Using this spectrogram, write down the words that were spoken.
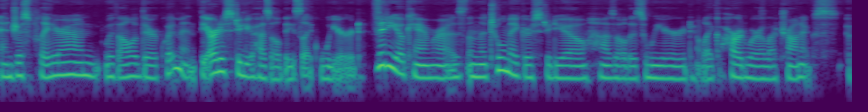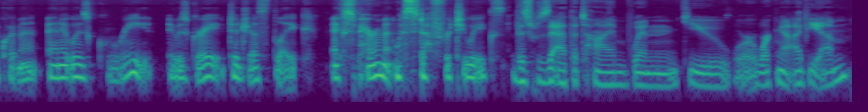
and just played around with all of their equipment. The artist studio has all these like weird video cameras, and the toolmaker studio has all this weird like hardware electronics equipment. And it was great. It was great to just like experiment with stuff for two weeks. This was at the time when you were working at IBM.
